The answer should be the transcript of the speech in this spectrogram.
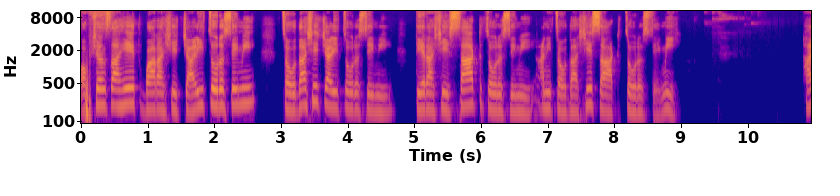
ऑप्शन्स आहेत बाराशे चाळीस चौरस सेमी चौदाशे चाळीस चौरस सेमी तेराशे साठ चौरस सेमी आणि चौदाशे साठ चौरस सेमी हा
